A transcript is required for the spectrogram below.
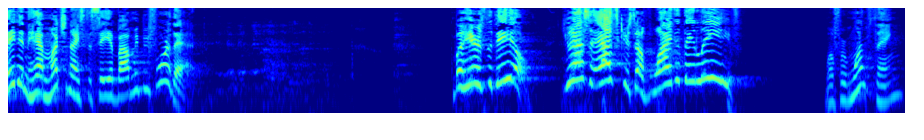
they didn't have much nice to say about me before that. But here's the deal. You have to ask yourself, why did they leave? Well, for one thing,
